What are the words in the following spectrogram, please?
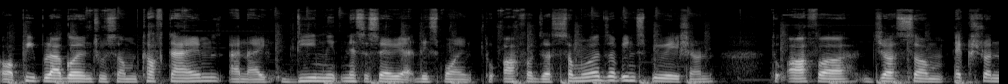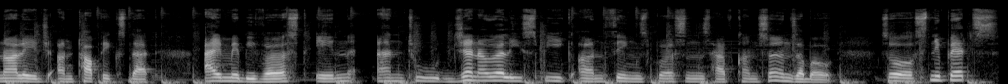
Our people are going through some tough times, and I deem it necessary at this point to offer just some words of inspiration to offer just some extra knowledge on topics that I may be versed in and to generally speak on things persons have concerns about. So, snippets,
